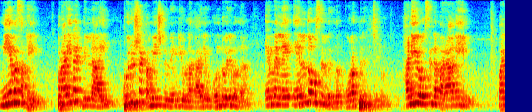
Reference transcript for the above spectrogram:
നിയമസഭയിൽ പ്രൈവറ്റ് ബില്ലായി പുരുഷ കമ്മീഷന് വേണ്ടിയുള്ള കാര്യം കൊണ്ടുവരുമെന്ന് എം എൽ എ എൽദോസിൽ നിന്ന് ഉറപ്പ് ലഭിച്ചിട്ടുണ്ട്. ഹണി റോസിന്റെ പരാതിയിൽ പല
